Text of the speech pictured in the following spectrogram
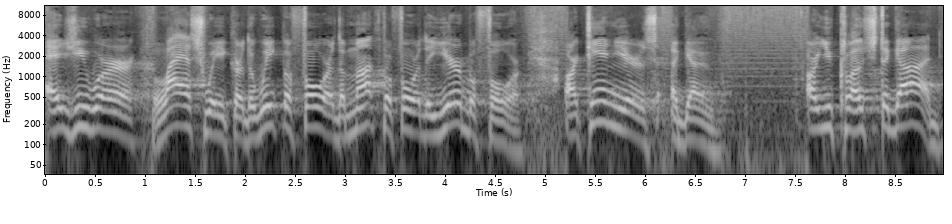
as you were last week, or the week before, or the month before, the year before, or 10 years ago? Are you close to God?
